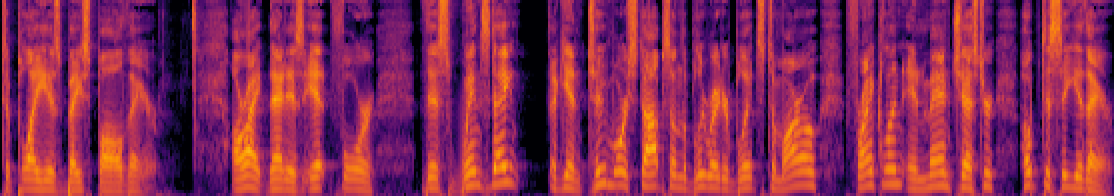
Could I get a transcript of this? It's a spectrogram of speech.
to play his baseball there. All right, that is it for this Wednesday. Again, two more stops on the Blue Raider Blitz tomorrow Franklin and Manchester. Hope to see you there.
